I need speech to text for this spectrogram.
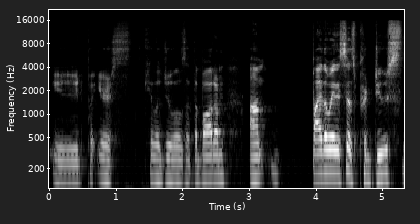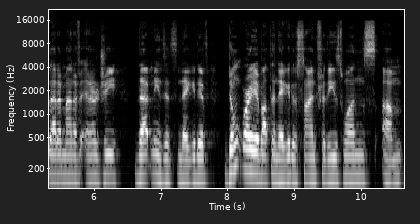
You'd put your kilojoules at the bottom. Um, by the way, this says produce that amount of energy. That means it's negative. Don't worry about the negative sign for these ones. Um,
